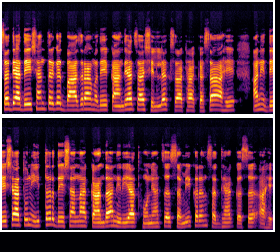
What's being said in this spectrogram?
सध्या देशांतर्गत बाजारामध्ये कांद्याचा शिल्लक साठा कसा आहे? आणि देशातून इतर देशांना कांदा निर्यात होण्याचं समीकरण सध्या कसं आहे?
